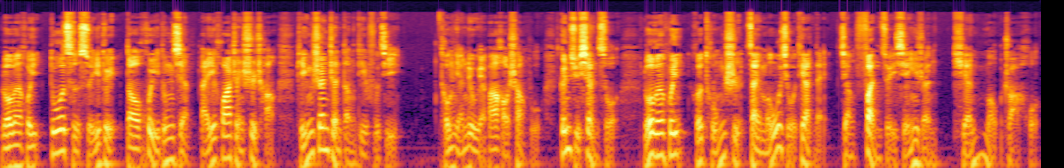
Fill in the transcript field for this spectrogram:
罗文辉多次随队到惠东县白花镇市场、平山镇等地伏击。同年六月八号上午，根据线索，罗文辉和同事在某酒店内将犯罪嫌疑人田某抓获。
